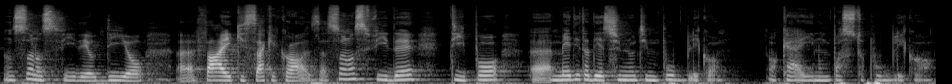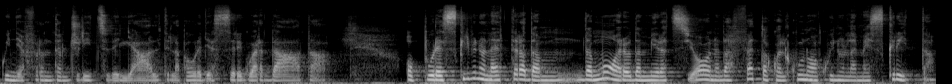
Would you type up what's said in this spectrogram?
non sono sfide, oddio, eh, fai chissà che cosa, sono sfide tipo eh, medita 10 minuti in pubblico, ok? In un posto pubblico, quindi affronta il giudizio degli altri, la paura di essere guardata. Oppure scrivi una lettera d'am- d'amore o d'ammirazione, d'affetto a qualcuno a cui non l'hai mai scritta.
